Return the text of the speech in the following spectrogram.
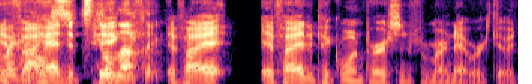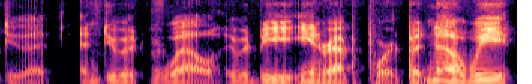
if my I had to Still pick, nothing. if I if I had to pick one person from our network that would do that and do it well, it would be Ian Rapoport. But no, we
